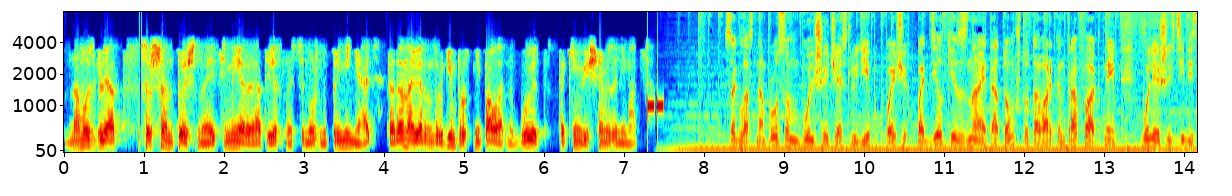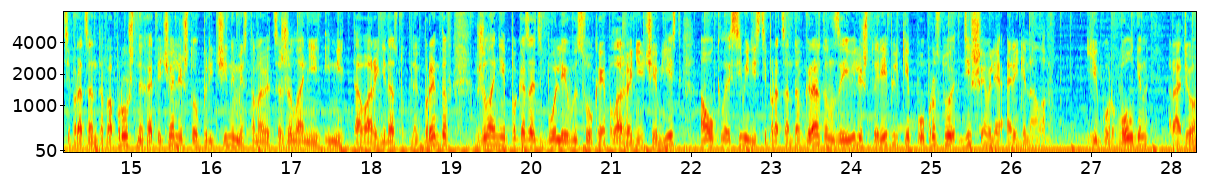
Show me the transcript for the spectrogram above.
На мой взгляд, совершенно точно эти меры ответственности нужно применять. Тогда, наверное, другим просто неповадно будет такими вещами заниматься. Согласно опросам, большая часть людей, покупающих подделки, знает о том, что товар контрафактный. Более 60% опрошенных отвечали, что причинами становится желание иметь товары недоступных брендов, желание показать более высокое положение, чем есть, а около 70% граждан заявили, что реплики попросту дешевле оригиналов. Егор Волгин, радио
